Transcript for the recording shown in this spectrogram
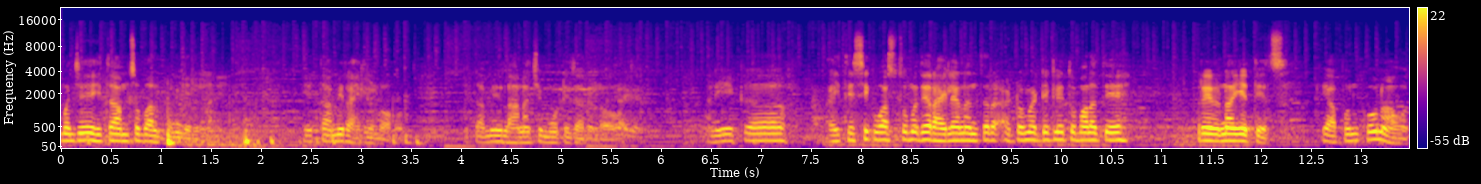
म्हणजे इथं आमचं बालपण गेलेलं आहे. इथं आम्ही राहिलेलो आहोत. इथं आम्ही लहानाचे मोठे झालेलो आहोत. आणि एक ऐतिहासिक वास्तूमध्ये राहिल्यानंतर ॲटोमॅटिकली तुम्हाला ते प्रेरणा येतेच की आपण कोण आहोत?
